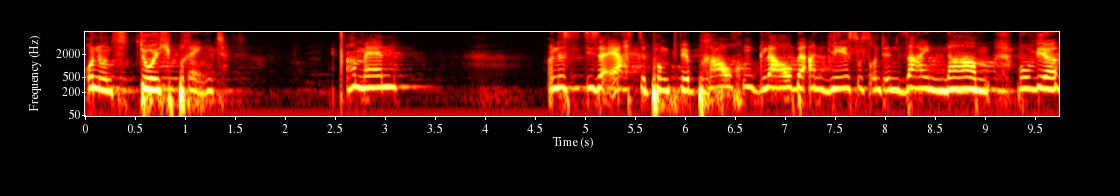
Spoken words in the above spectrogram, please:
und uns durchbringt. Amen. Und das ist dieser erste Punkt. Wir brauchen Glaube an Jesus und in seinen Namen, wo wir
